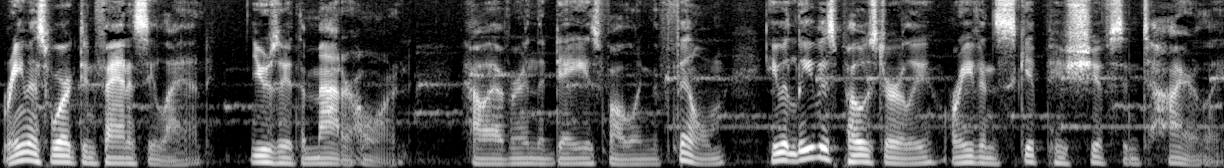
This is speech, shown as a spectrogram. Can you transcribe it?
Remus worked in Fantasyland, usually at the Matterhorn. However, in the days following the film, he would leave his post early or even skip his shifts entirely.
